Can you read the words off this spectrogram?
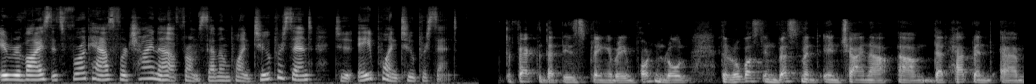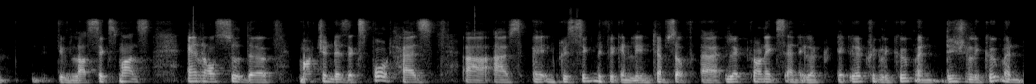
It revised its forecast for China from 7.2% to 8.2% the fact that this is playing a very important role, the robust investment in China um, that happened um, during the last six months, and also the merchandise export has uh, has increased significantly in terms of uh, electronics and elect- electrical equipment, digital equipment,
